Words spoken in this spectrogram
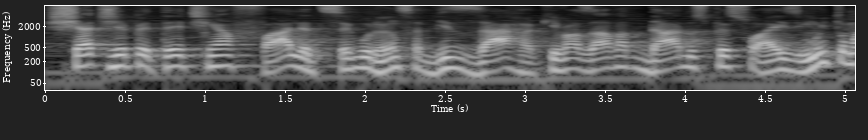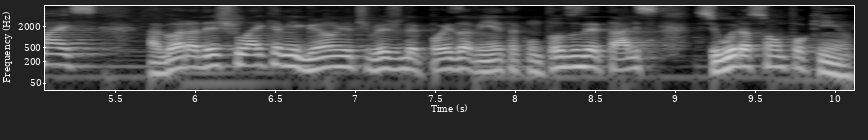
ChatGPT tinha falha de segurança bizarra que vazava dados pessoais e muito mais. Agora deixa o like, amigão, e eu te vejo depois da vinheta com todos os detalhes. Segura só um pouquinho.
